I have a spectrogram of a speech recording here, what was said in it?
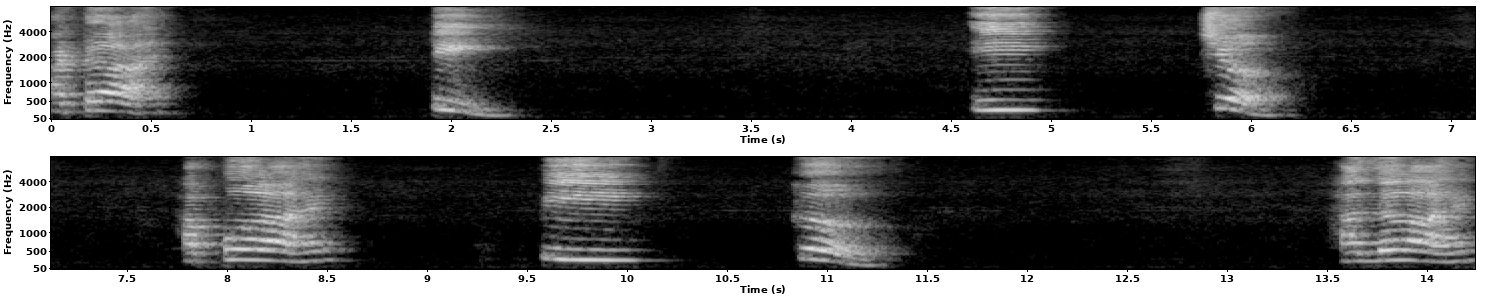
हा ट आहे. टी ई च. हा प आहे. पी. क. हा ल आहे.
